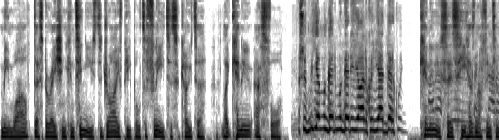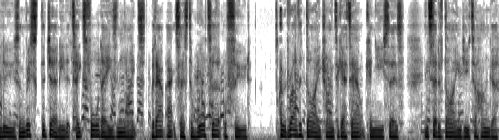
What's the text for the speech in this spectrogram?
Meanwhile, desperation continues to drive people to flee to Sekota, like Kenu Asfor. Kenu says he has nothing to lose and risked the journey that takes four days and nights without access to water or food. I would rather die trying to get out, Kenu says, instead of dying due to hunger.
